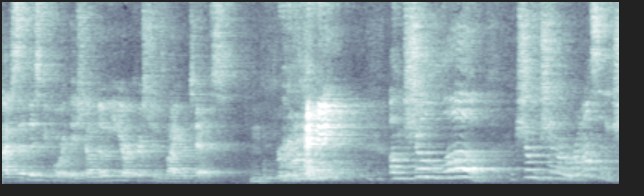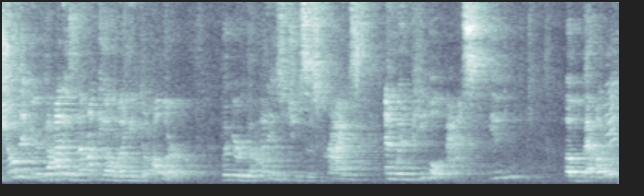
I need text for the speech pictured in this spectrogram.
I, have said this before, they shall know ye are Christians by your tips. right? Um, show love, show generosity, show that your God is not the almighty dollar but your God is Jesus Christ. And when people ask you about it,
